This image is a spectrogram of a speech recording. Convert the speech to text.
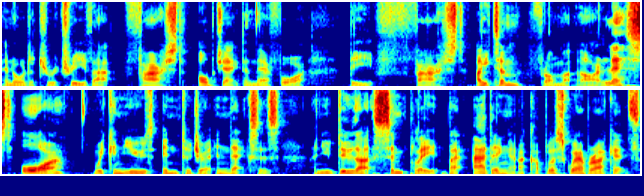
in order to retrieve that first object and therefore the first item from our list, or we can use integer indexes And you do that simply by adding a couple of square brackets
